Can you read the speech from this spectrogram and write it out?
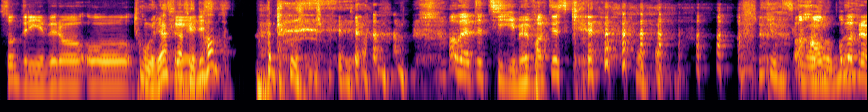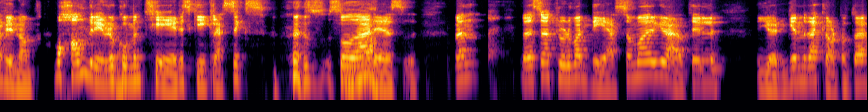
som driver og, og Tore fra Finland. Han heter Timer, faktisk. Finske Han kommer fra Finland. Og han driver og kommenterer Ski Classics. Så det er det. Men, men så jeg tror det var det som var greia til Jørgen. Men det er klart at det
